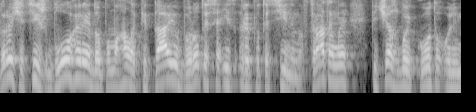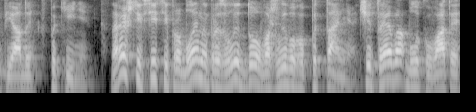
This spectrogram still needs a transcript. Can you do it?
До речі, ці ж блогери допомагали Китаю боротися із репутаційними втратами під час бойкоту Олімпіади в Пекіні. Нарешті всі ці проблеми призвели до важливого питання: чи треба блокувати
